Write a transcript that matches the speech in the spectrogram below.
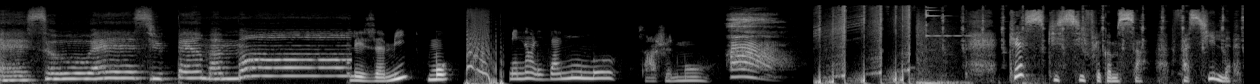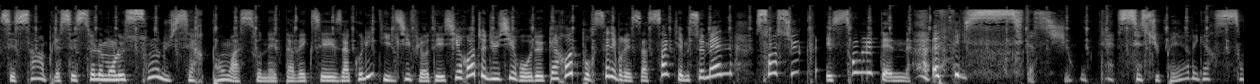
SOS Super Maman Les amis mots. Mais non, les animaux. C'est un jeu de mots. Qu'est-ce qui siffle comme ça? Facile, c'est simple, c'est seulement le son du serpent à sonnette. Avec ses acolytes, il sifflote et sirote du sirop de carotte pour célébrer sa cinquième semaine sans sucre et sans gluten. Félicitations, c'est super les garçons.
